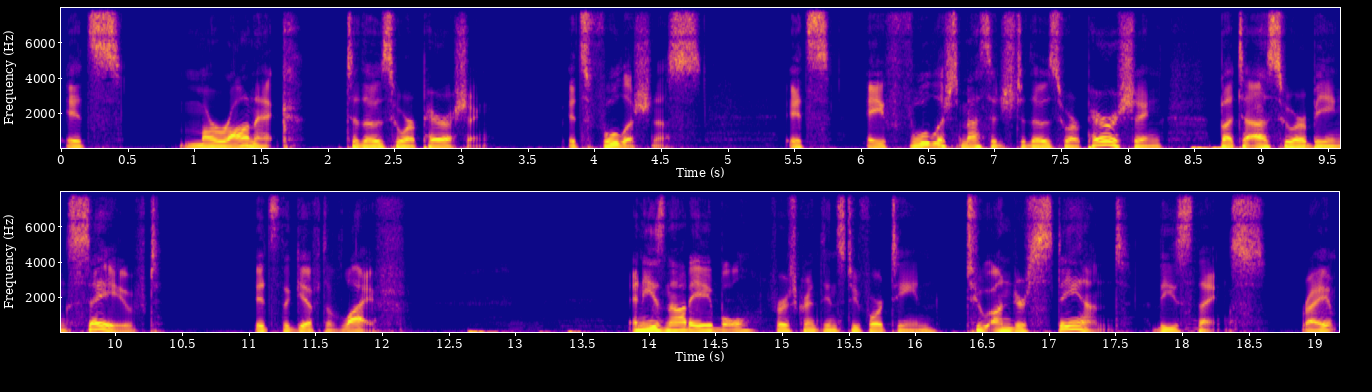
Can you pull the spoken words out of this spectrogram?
It's moronic to those who are perishing. It's foolishness. It's a foolish message to those who are perishing, but to us who are being saved, it's the gift of life. And he's not able, 1 Corinthians 2:14, to understand these things, right?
